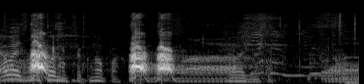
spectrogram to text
Давай знакомиться, Кнопа. Давай, знакомься.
